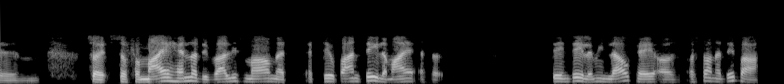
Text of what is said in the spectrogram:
Øhm, så, så for mig handler det bare ligesom meget om, at, at det er jo bare en del af mig, altså det er en del af min lavkage, og, og sådan er det bare.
